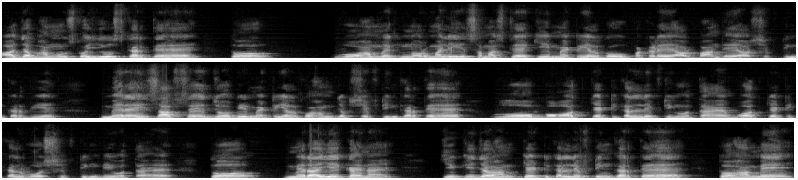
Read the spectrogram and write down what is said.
और जब हम उसको यूज़ करते हैं तो वो हम एक नॉर्मली समझते हैं कि मटेरियल को पकड़े और बांधे और शिफ्टिंग कर दिए। मेरे हिसाब से जो भी मटेरियल को हम जब शिफ्टिंग करते हैं, वो बहुत कैटिकल लिफ्टिंग होता है। बहुत कैटिकल वो शिफ्टिंग भी होता है। तो मेरा ये कहना है क्योंकि जब हम कैटिकल लिफ्टिंग करते हैं तो हमें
